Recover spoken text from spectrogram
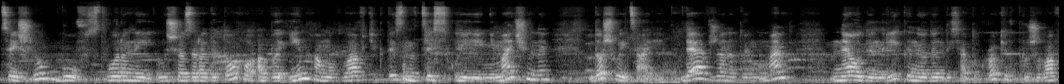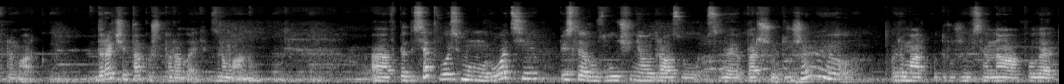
цей шлюб був створений лише заради того, аби Інга могла втікти з нацистської Німеччини до Швейцарії, де вже на той момент не один рік і не один десяток років проживав Ремарк. До речі, також паралель з романом. В 58-му році, після розлучення одразу з першою дружиною, Ремарко дружився на Полет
